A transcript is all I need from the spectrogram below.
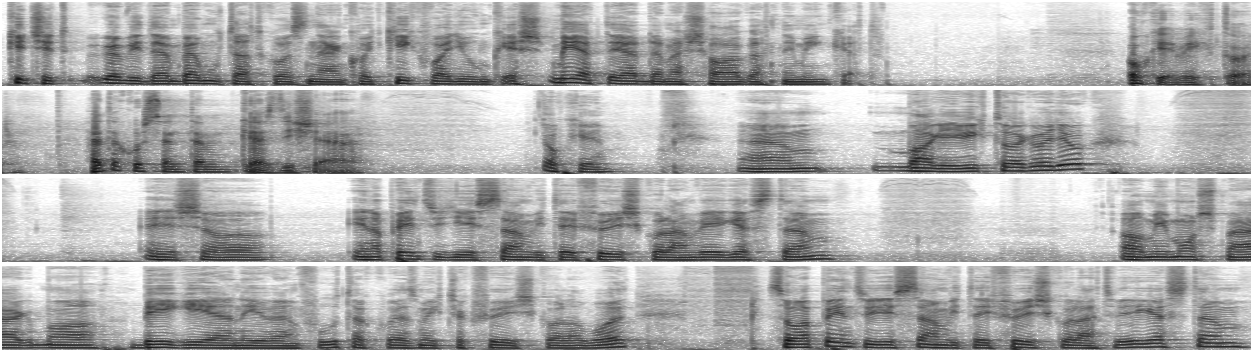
kicsit röviden bemutatkoznánk, hogy kik vagyunk, és miért érdemes hallgatni minket. Oké, okay, Viktor. Hát akkor szerintem kezd is el. Oké. Okay. Um, Mari Viktor vagyok, és a én a pénzügyi és számviteli főiskolán végeztem, ami most már ma BGL néven fut, akkor ez még csak főiskola volt. Szóval a pénzügyi és főiskolát végeztem,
